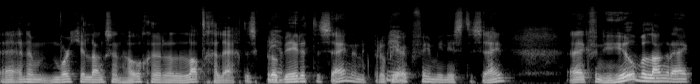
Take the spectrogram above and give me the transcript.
Eh, en dan word je langs een hogere lat gelegd. Dus ik probeer het te zijn en ik probeer ook feminist te zijn. Eh, ik vind het heel belangrijk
